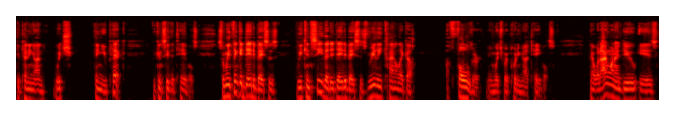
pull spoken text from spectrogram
depending on which thing you pick, you can see the tables. So when we think of databases, we can see that a database is really kind of like a, a folder in which we're putting our tables. Now what I want to do is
